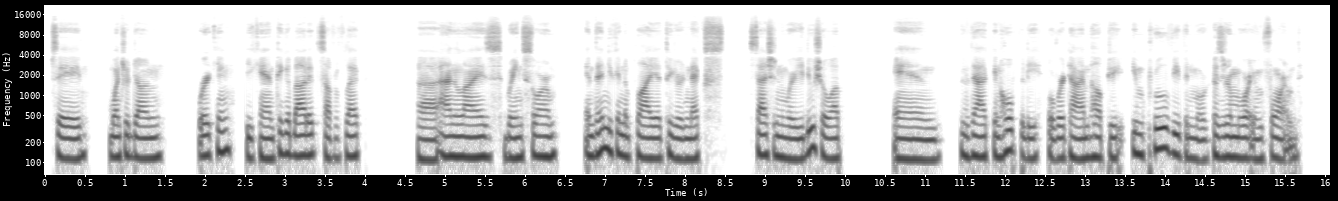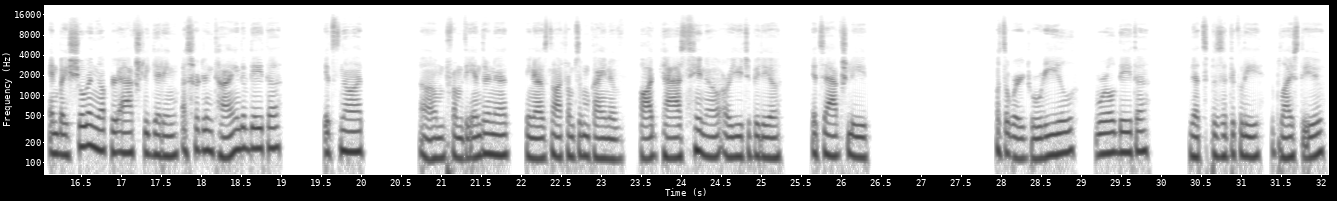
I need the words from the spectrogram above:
Say, once you're done working, you can think about it, self reflect, uh, analyze, brainstorm, and then you can apply it to your next session where you do show up and that can hopefully over time help you improve even more because you're more informed. And by showing up you're actually getting a certain kind of data. It's not um, from the internet you know it's not from some kind of podcast you know or youtube video it's actually what's the word real world data that specifically applies to you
